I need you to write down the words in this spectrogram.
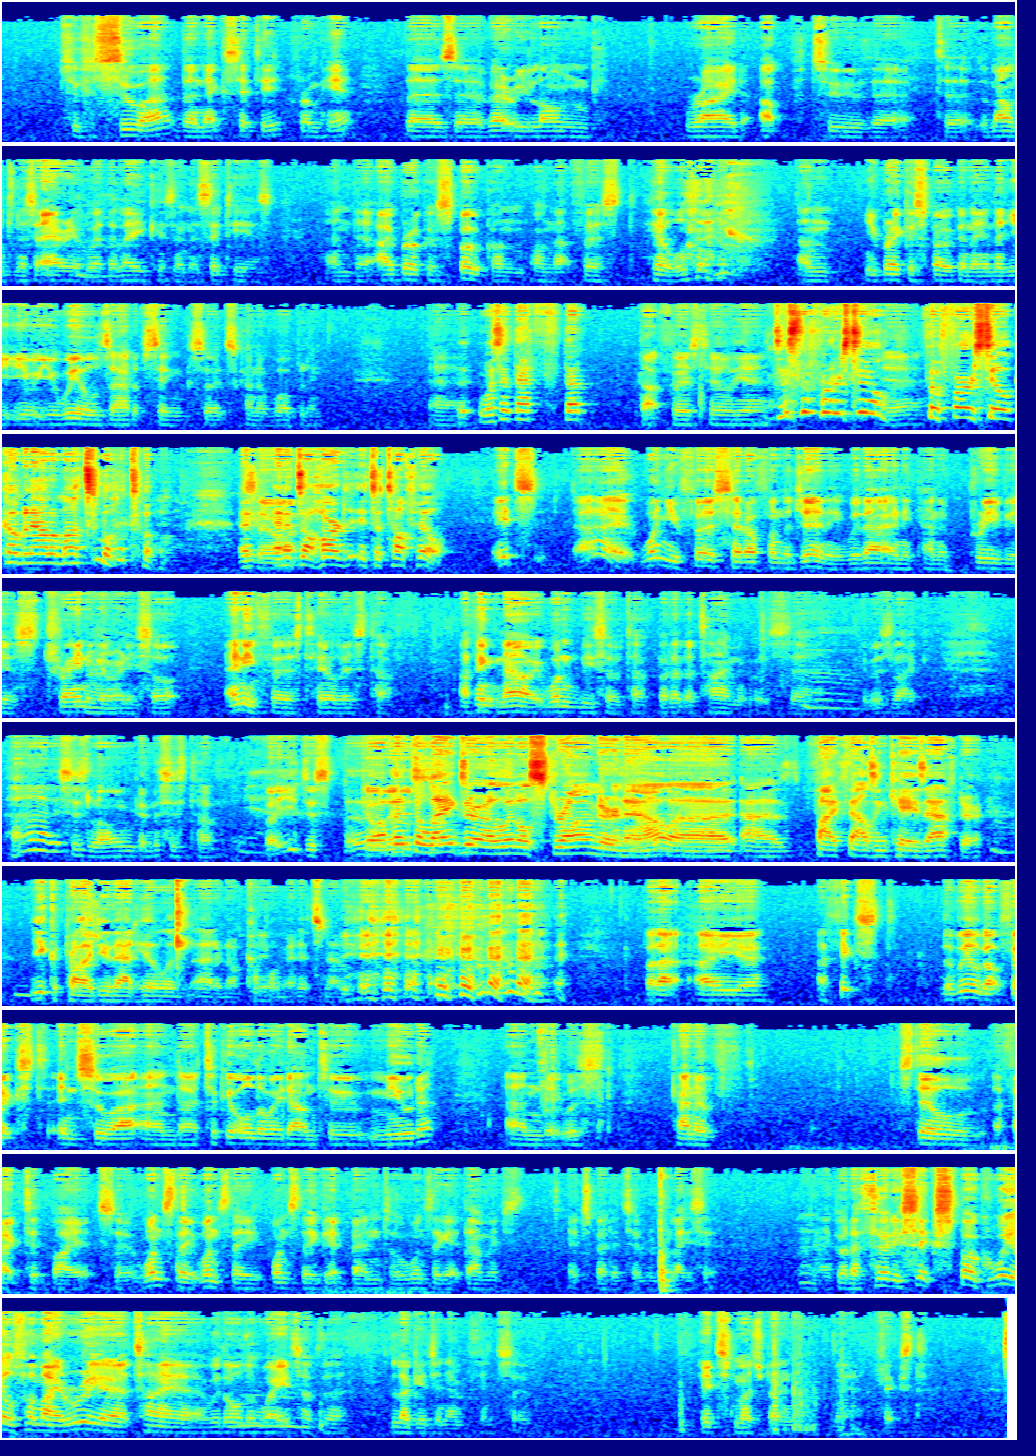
to Suwa, the next city from here. There's a very long ride up to the to the mountainous area where the lake is and the city is. And uh, I broke a spoke on, on that first hill. and you break a spoke and then you, you, your wheel's out of sync, so it's kind of wobbling. Uh, was it that that that first hill, yeah. just the first hill? Yeah. The first hill coming out of Matsumoto, and, So, and uh, it's a hard, it's a tough hill. It's uh, when you first set off on the journey without any kind of previous training or Mm. any sort. Any first hill is tough. I think now it wouldn't be so tough, but at the time it was. Uh, It was like, ah, this is long and this is tough. But you just I go a bet the little legs are a little stronger now. Uh, uh, Five thousand k's after, Mm-hmm. you could probably do that hill in I don't know a couple of minutes now. But I I, uh, I fixed the wheel got fixed in Suwa and I took it all the way down to Miura, and it was kind of still affected by it. So once they once they once they get bent or once they get damaged, it's better to replace it. And I got a 36 spoke wheel for my rear tire with all the weight of the luggage and everything. So it's much better now. Yeah, fixed.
